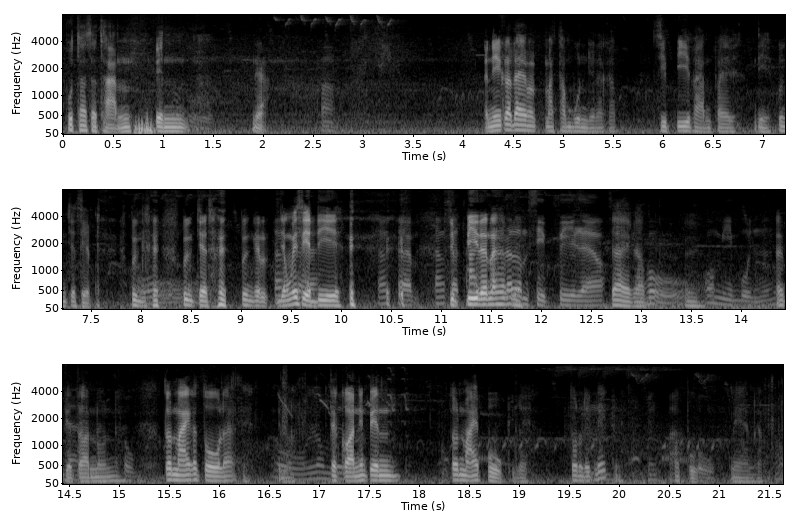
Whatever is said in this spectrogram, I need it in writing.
พุทธสถานเป็นเนี่ยครับ อันนี้ก็ได้มาทำบุญอยู่นะครับสิบปีผ่านไปนี่เพิ่งจะเสร็จเพิ่งโอ้เพิ่งจะเพิ่งจะยังไม่เสร็จดีตั้งแต่ตั้งสิบปีแล้วนะครับเริ่มสิบปีแล้วใช่ครับโอ้โหเออก็มีบุญตั้งแต่ตอนนู้นโอ้โหต้นไม้ก็โตแล้วเห็นไหมแต่ก่อนนี่เป็นต้นไม้ปลูกอยู่เลย ต้นเล็กๆเป็นมาปลูกแมนครับโอ้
